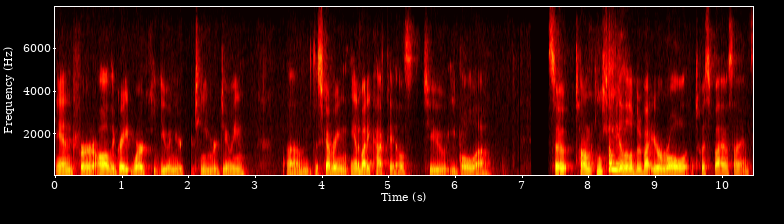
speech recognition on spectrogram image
and for all the great work you and your team are doing um, discovering antibody cocktails to Ebola. So, Tom, can you tell me a little bit about your role at Twist Bioscience?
